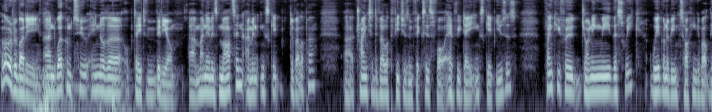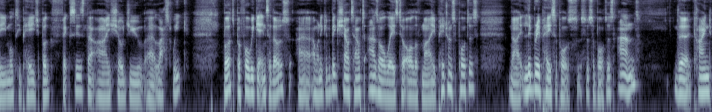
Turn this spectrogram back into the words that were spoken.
Hello everybody and welcome to another update video. Uh, my name is Martin, I'm an Inkscape developer uh, trying to develop features and fixes for everyday Inkscape users. Thank you for joining me this week. We're going to be talking about the multi-page bug fixes that I showed you uh, last week. But before we get into those, uh, I want to give a big shout out as always to all of my Patreon supporters, my Liberapay supporters, supporters and the kind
